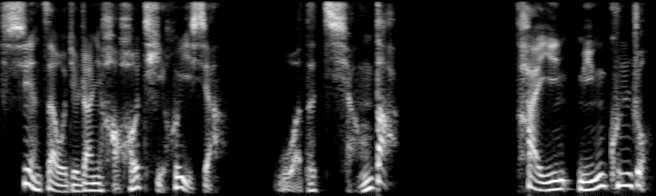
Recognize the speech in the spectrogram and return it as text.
现在我就让你好好体会一下我的强大。”太阴冥坤状，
